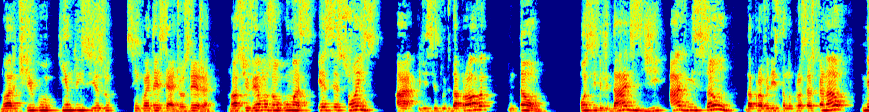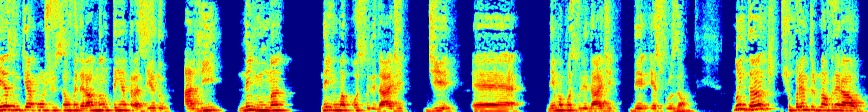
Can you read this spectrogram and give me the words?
no artigo 5 inciso 57, ou seja, nós tivemos algumas exceções à ilicitude da prova. Então, possibilidades de admissão da prova ilícita no processo penal, mesmo que a Constituição Federal não tenha trazido ali nenhuma nenhuma possibilidade de é, nenhuma possibilidade de exclusão. No entanto, o Supremo Tribunal Federal,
